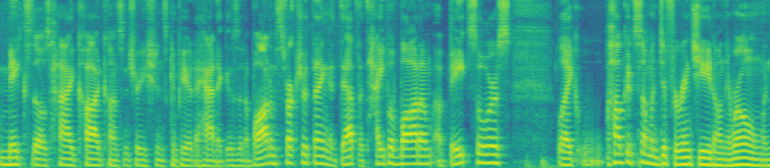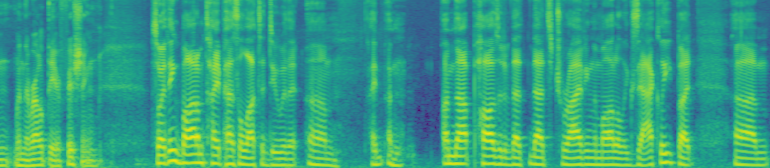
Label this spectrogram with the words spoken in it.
makes those high cod concentrations compared to haddock? Is it a bottom structure thing, a depth, a type of bottom, a bait source? Like, how could someone differentiate on their own when, when they're out there fishing? So I think bottom type has a lot to do with it. Um, I, I'm I'm not positive that that's driving the model exactly, but um,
